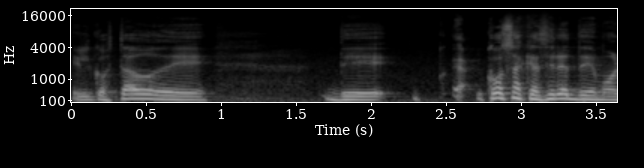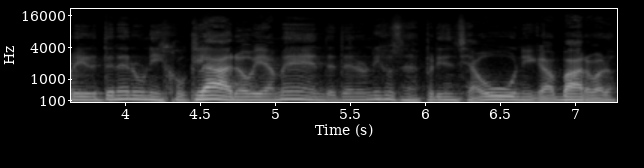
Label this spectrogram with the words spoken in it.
el costado de, de cosas que hacer antes de morir, tener un hijo, claro, obviamente, tener un hijo es una experiencia única, bárbaro.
